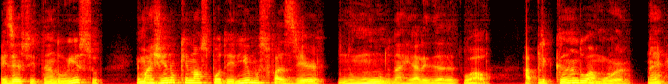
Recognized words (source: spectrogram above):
exercitando isso, imagina o que nós poderíamos fazer no mundo, na realidade atual, aplicando o amor, né?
